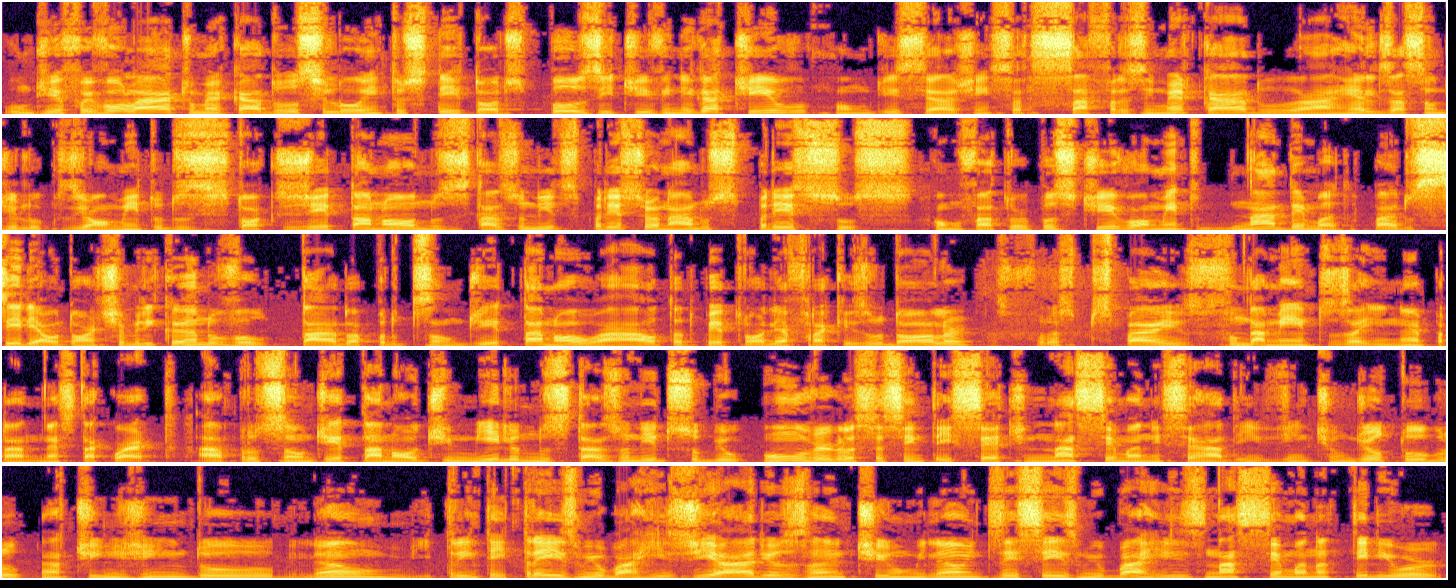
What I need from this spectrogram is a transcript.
Um dia foi volátil, o mercado oscilou entre os territórios positivo e negativo, como disse a agência Safras e Mercado. A realização de lucros e aumento dos estoques de etanol nos Estados Unidos pressionaram os preços. Como fator positivo, o aumento na demanda para o cereal norte-americano, voltado à produção de etanol, a alta do petróleo e a fraqueza do dólar, foram os principais fundamentos aí, né, para nesta quarta. A produção de etanol de milho nos Estados Unidos subiu 1,67 na semana encerrada em 21 de outubro, atingindo 1 milhão e 33 mil barris diários ante 1 milhão e 16 mil barris na semana anterior,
